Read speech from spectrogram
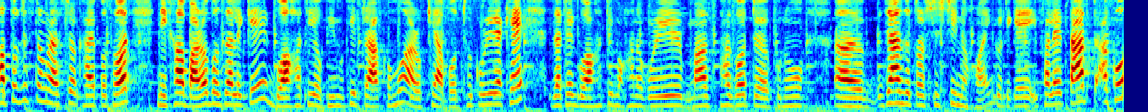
সাতত্ৰিছ নং ৰাষ্ট্ৰীয় ঘাইপথত নিশা বাৰ বজালৈকে গুৱাহাটী অভিমুখী ট্ৰাকসমূহ আৰক্ষীয়ে আবদ্ধ কৰি ৰাখে যাতে গুৱাহাটী মহানগৰীৰ মাজভাগত কোনো যান জঁটৰ সৃষ্টি নহয়। গতিকে ইফালে তাত আকৌ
